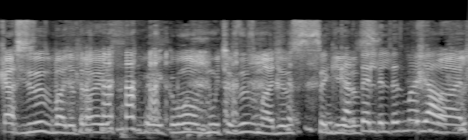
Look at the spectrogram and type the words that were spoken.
casi se desmayó otra vez. Fue como muchos desmayos seguidos. cartel del desmayado. Mal.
